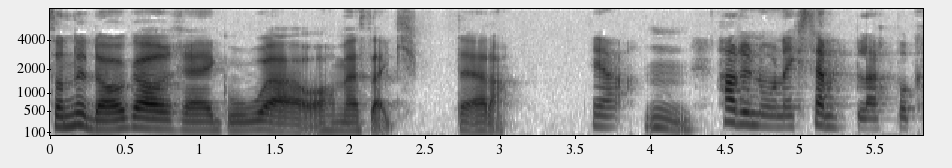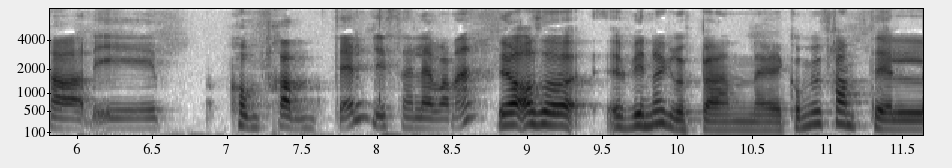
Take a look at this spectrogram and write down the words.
sånne dager er gode å ha med seg. Det er det. Ja. Mm. Har du noen eksempler på hva de kom frem til, disse elevene? Ja, altså, Vinnergruppen eh, kom jo frem til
